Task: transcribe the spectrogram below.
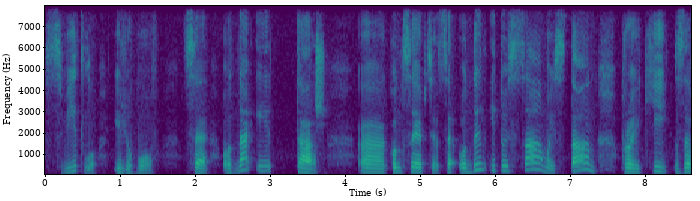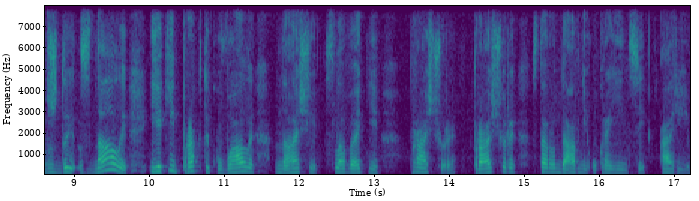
Світло і любов це одна і та ж е, концепція, це один і той самий стан, про який завжди знали і який практикували наші славетні пращури, пращури стародавні українці Арії.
